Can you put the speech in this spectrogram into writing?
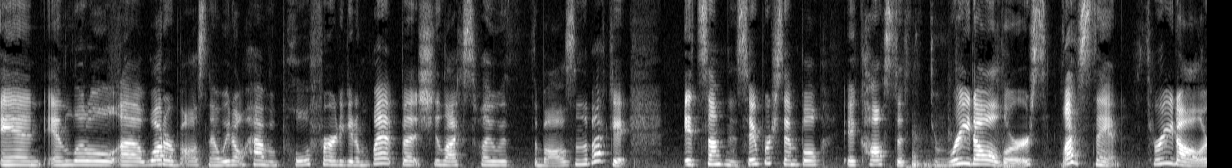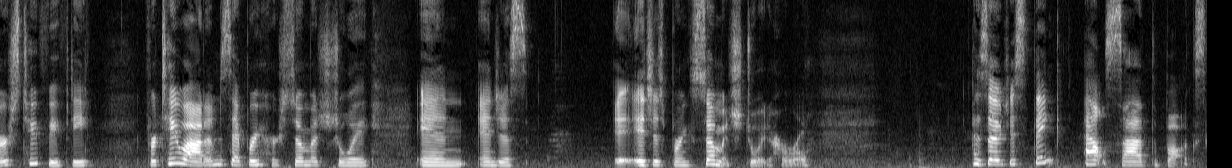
and and little uh, water balls. Now we don't have a pool for her to get them wet, but she likes to play with the balls in the bucket. It's something super simple. It costs a three dollars, less than three dollars, two fifty for two items that bring her so much joy and and just it, it just brings so much joy to her role. And so just think outside the box.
